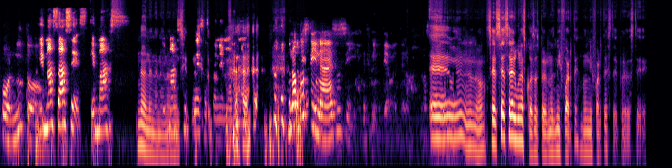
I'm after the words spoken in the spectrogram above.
bonito. ¿Qué más haces? ¿Qué más? No, no, no, no, ¿Qué no, no, no tenemos? No cocina, eso sí, definitivamente no. no. Eh, bueno, no, sé, sé hacer algunas cosas, pero no es mi fuerte, no es mi fuerte, este, pero este,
